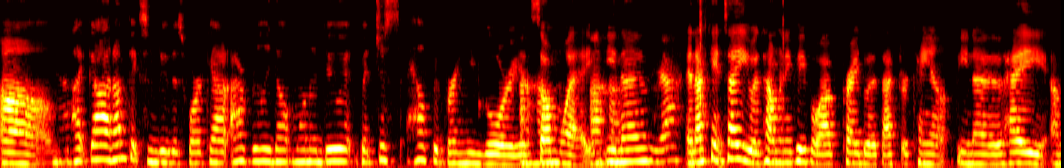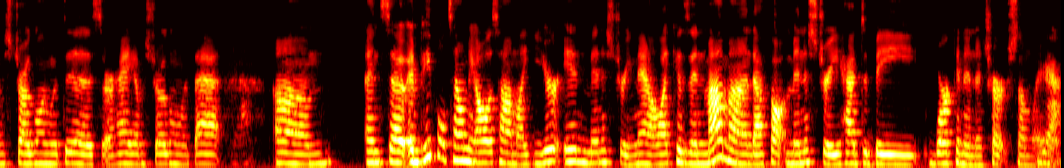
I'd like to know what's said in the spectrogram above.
um, Yeah. like God, I'm fixing to do this workout. I really don't want to do it, but just help it bring you glory in Uh-huh. some way, you Uh-huh. know. Yeah. And I can't tell you with how many people I've prayed with after camp. You know, hey, I'm struggling with this, or hey, I'm struggling with that. Um, and so, and people tell me all the time, like, you're in ministry now, like, because in my mind, I thought ministry had to be working in a church somewhere. Yeah.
